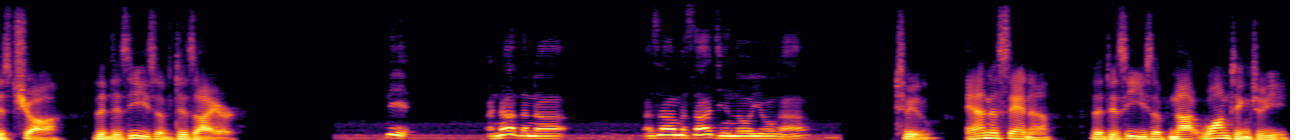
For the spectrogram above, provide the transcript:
is Cha, the disease of desire. 2အနတနာအစာမစားခြင်းသောယောဂ Two, Anasana, the disease of not wanting to eat.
